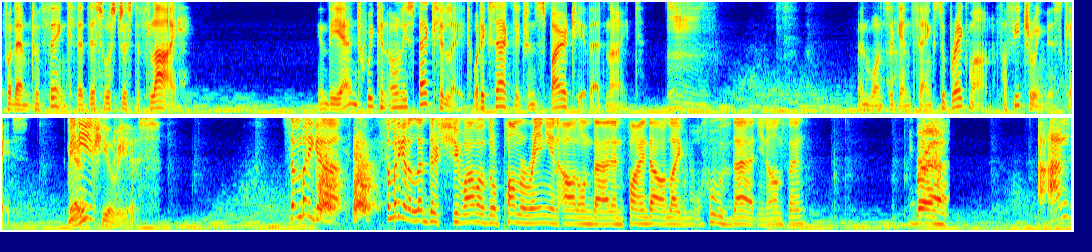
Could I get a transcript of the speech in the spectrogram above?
for them to think that this was just a fly. In the end, we can only speculate what exactly transpired here that night. Hmm. And once again, thanks to Bregman for featuring this case. We Very need- curious. Somebody gotta, somebody gotta let their Chihuahuas or Pomeranian out on that and find out like who's that. You know what I'm saying? Bruh. I'm,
